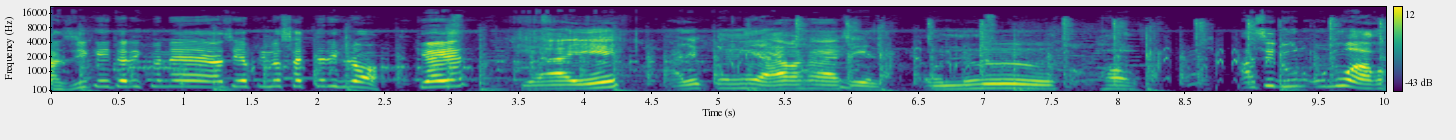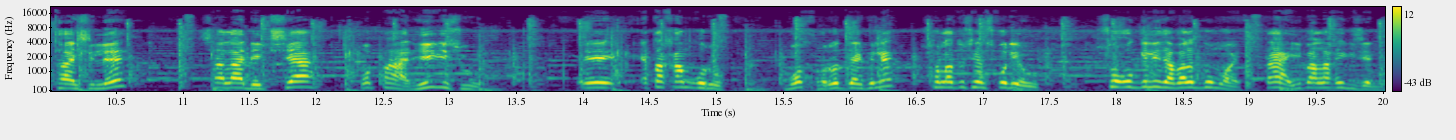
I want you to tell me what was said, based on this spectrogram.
আজি কেই তাৰিখ মানে আজি এপ্ৰিলৰ চাৰি তাৰিখ ৰ। কিয় কিয়া এই আজি কোনে অহা কথা আছিল অনু। হাও। আজি দেখোন অনু অহা কথা আছিলে। চালা দেখিছা মই পাহৰিয়ে গৈছো। এ এটা কাম কৰোঁ। মই ঘৰত যাই পেলাই চলাটো চেঞ্জ কৰি আহোঁ। চকু গেলি যাব লাগিব মই তাই আহি পালাকে কিজানি।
